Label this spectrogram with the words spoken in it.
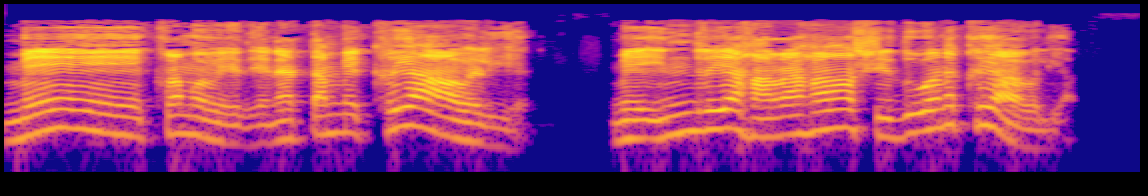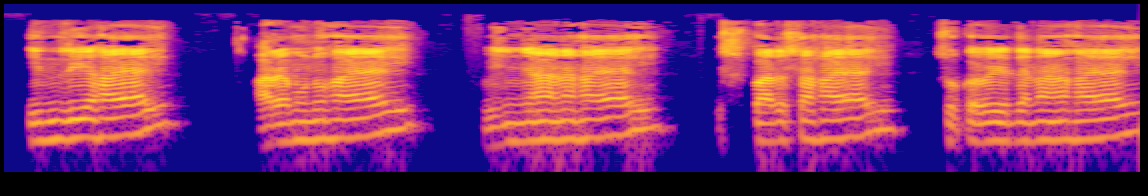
මේ ක්‍රමවේදය නැත්තම් මේ ක්‍රියාවලිය මේ ඉන්ද්‍රිය හරහා සිදුවන ක්‍රියාවලිය. ඉන්ද්‍රිය හයයි අරමුණු හයයි විඤ්ඥානහයයි ස්පර්සහයයි සුකවේදනා හයයි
